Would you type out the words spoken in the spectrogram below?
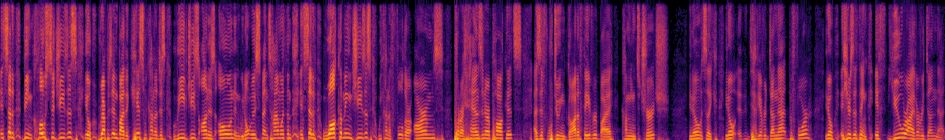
Instead of being close to Jesus, you know, represented by the kiss, we kind of just leave Jesus on his own and we don't really spend time with him. Instead of welcoming Jesus, we kind of fold our arms, put our hands in our pockets, as if we're doing God a favor by coming to church. You know, it's like, you know, have you ever done that before? You know, here's the thing if you or I have ever done that,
